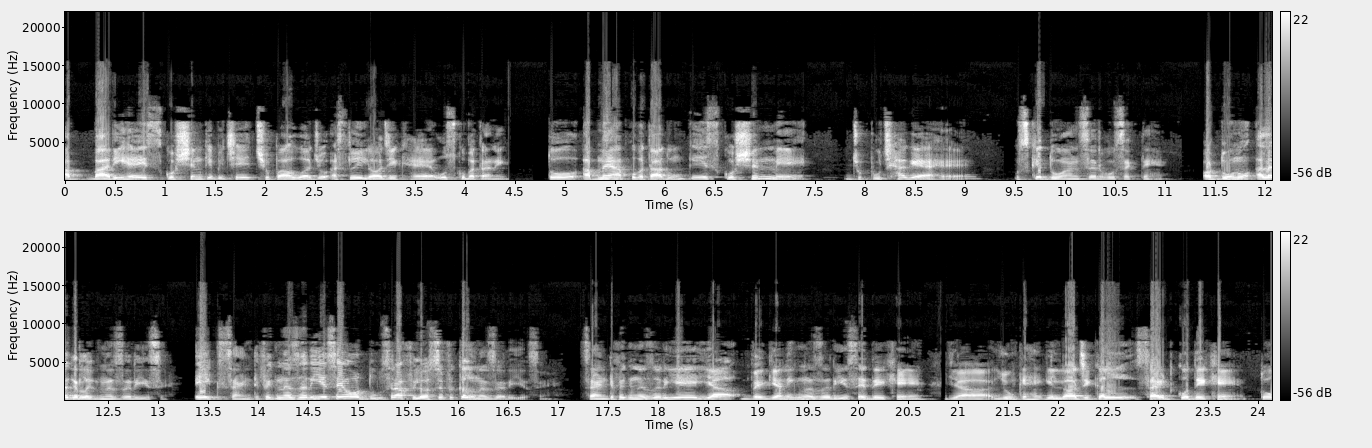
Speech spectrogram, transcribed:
अब बारी है इस क्वेश्चन के पीछे छुपा हुआ जो असली लॉजिक है, उसको बताने की। तो अब मैं आपको बता दूँ कि इस क्वेश्चन में जो पूछा गया है, उसके दो आंसर हो सकते हैं। और दोनों अलग अलग नज़रिए से। एक साइंटिफिक नज़रिए से और दूसरा फिलोसफिकल नज़रिए से। साइंटिफिक नज़रिए या वैज्ञानिक नज़रिए से देखें या यूँ कहें कि लॉजिकल साइड को देखें तो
